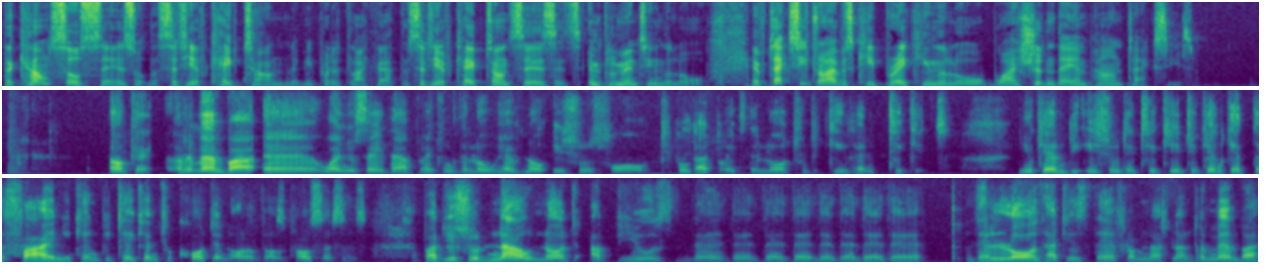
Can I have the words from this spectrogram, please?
The council says, or the city of Cape Town, let me put it like that, the city of Cape Town says it's implementing the law. If taxi drivers keep breaking the law, why shouldn't they impound taxis? Okay, remember uh, when you say they're breaking the law, we have no issues for people that break the law to be given ticket you can be issued a ticket, you can get the fine, you can be taken to court, and all of those processes. But you should now not abuse the the the the the the, the, the, law that is there from national. Remember,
